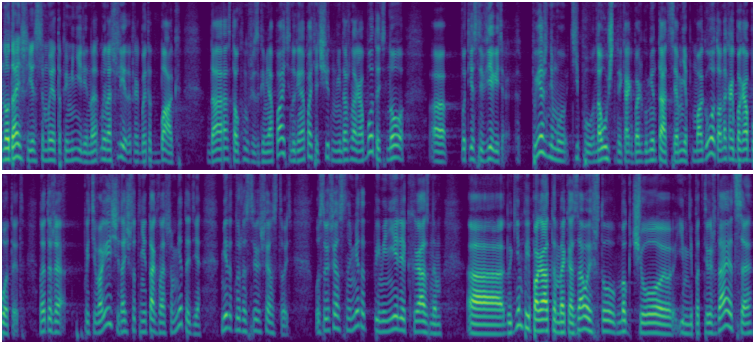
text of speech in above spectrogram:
Но дальше, если мы это применили, мы нашли как бы этот баг, да, столкнувшись с гомеопатией, но гомеопатия, очевидно, не должна работать, но э, вот если верить прежнему типу научной как бы аргументации, а мне помогло, то она как бы работает. Но это же противоречие, значит, что-то не так в нашем методе. Метод нужно совершенствовать. Усовершенствованный метод применили к разным э, другим препаратам, и оказалось, что много чего им не подтверждается,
